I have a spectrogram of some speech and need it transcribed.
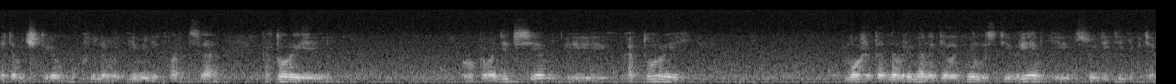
этого четырехбуквенного имени Творца, который руководит всем и который может одновременно делать милость евреям и судить египтян.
